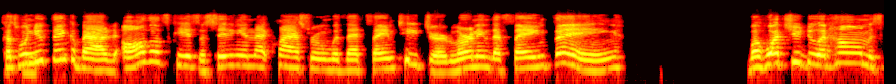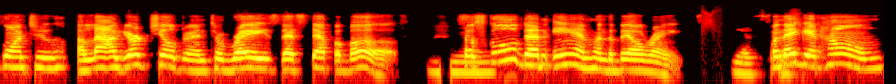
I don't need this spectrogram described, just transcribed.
Because when you think about it, all those kids are sitting in that classroom with that same teacher, learning the same thing. But what you do at home is going to allow your children to raise that step above. Mm-hmm. So school doesn't end when the bell rings. Yes. When yes. they get home,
